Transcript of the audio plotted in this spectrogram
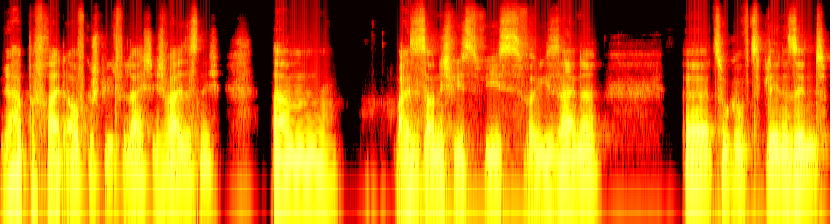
ja, befreit aufgespielt vielleicht. Ich weiß es nicht. Ähm, weiß es auch nicht, wie es, wie es, wie seine äh, Zukunftspläne sind.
